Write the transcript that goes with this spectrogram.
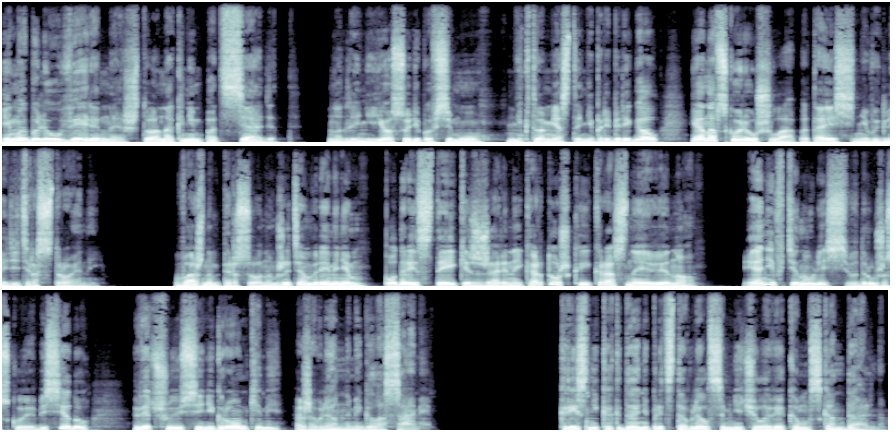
и мы были уверены, что она к ним подсядет, но для нее, судя по всему, никто места не приберегал, и она вскоре ушла, пытаясь не выглядеть расстроенной. Важным персонам же тем временем подали стейки с жареной картошкой и красное вино, и они втянулись в дружескую беседу, ведшуюся негромкими, оживленными голосами. Крис никогда не представлялся мне человеком скандальным,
